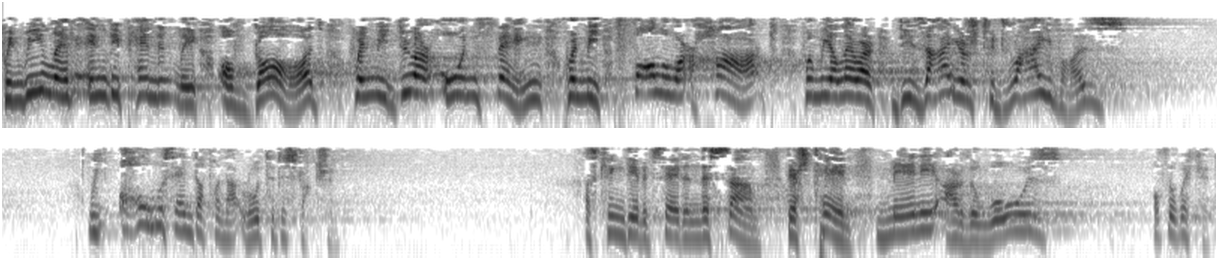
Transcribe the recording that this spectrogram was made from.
When we live independently of God, when we do our own thing, when we follow our heart, when we allow our desires to drive us, we always end up on that road to destruction. As King David said in this psalm, verse 10, many are the woes of the wicked.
